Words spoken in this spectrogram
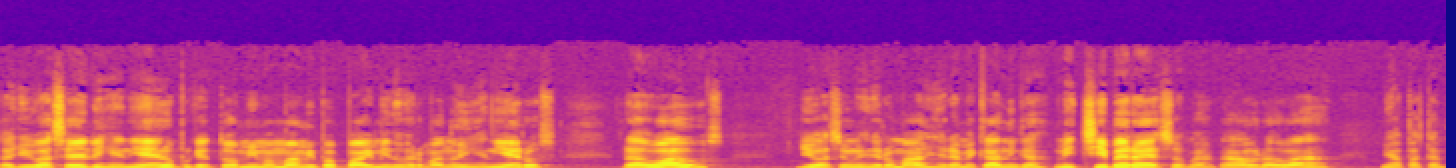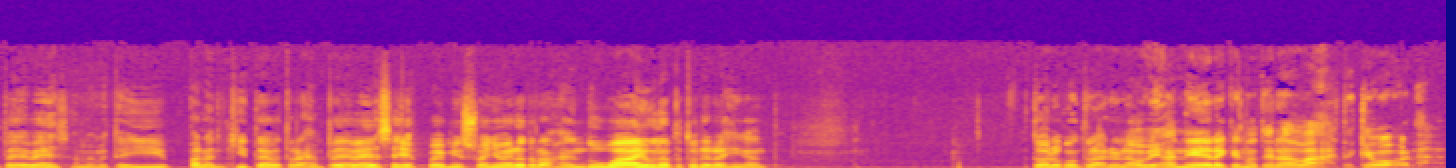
O sea, yo iba a ser el ingeniero porque toda mi mamá, mi papá y mis dos hermanos ingenieros graduados, yo iba a ser un ingeniero más, ingeniería mecánica, mi chip era eso, ¿verdad? me hago graduada, mi papá está en PDVSA, me metí ahí palanquita a trabajar en PDVSA y después mi sueño era trabajar en Dubai una petrolera gigante. Todo lo contrario, la oveja negra que no te graduaste, qué bola.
